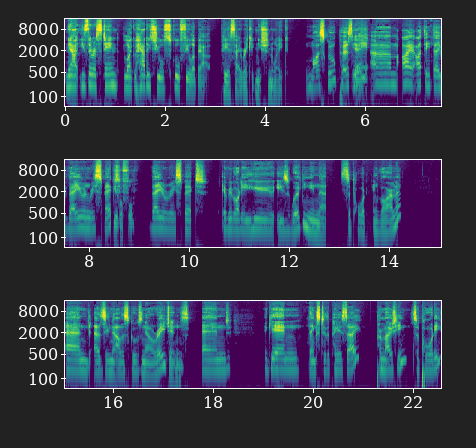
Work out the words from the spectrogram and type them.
Now, is there a stand like how does your school feel about PSA Recognition Week? My school, personally, um, I, I think they value and respect Beautiful. value and respect everybody who is working in that support environment and as in other schools in our regions. And again, thanks to the PSA promoting, supporting,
